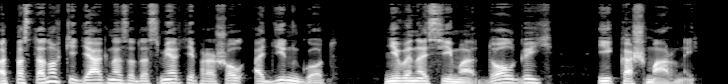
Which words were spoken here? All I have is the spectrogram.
От постановки диагноза до смерти прошел один год, невыносимо долгий и кошмарный.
